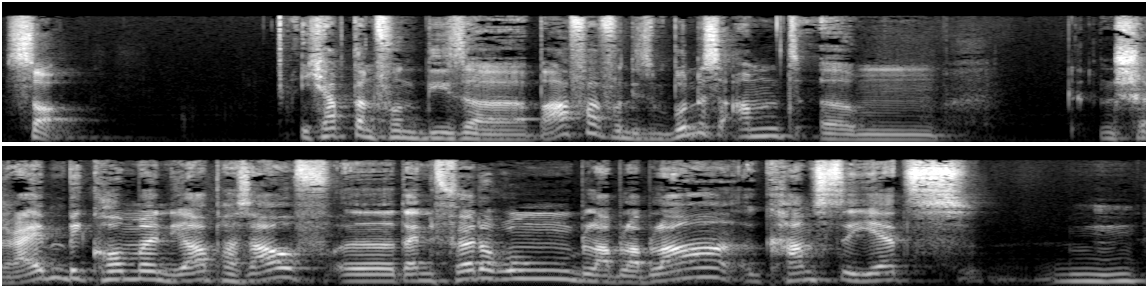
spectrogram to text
So, ich habe dann von dieser BAFA, von diesem Bundesamt, ähm, ein Schreiben bekommen, ja, pass auf, äh, deine Förderung, bla bla bla, kannst du jetzt, mh,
